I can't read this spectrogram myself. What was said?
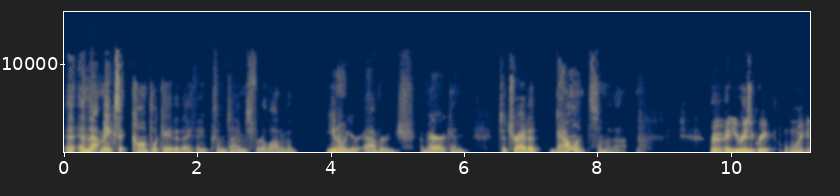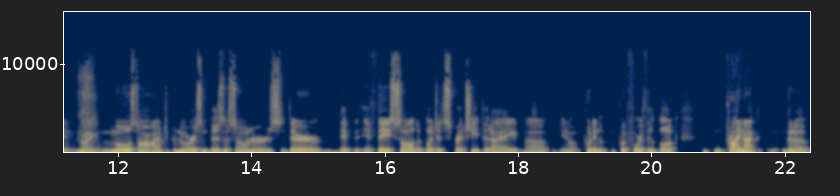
and, and, that makes it complicated. I think sometimes for a lot of a, you know, your average American to try to balance some of that. Right. You raise a great point. Like most entrepreneurs and business owners, they're, they, if they saw the budget spreadsheet that I, uh, you know, put in the, put forth in the book, probably not going to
